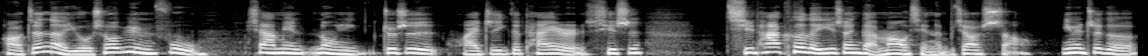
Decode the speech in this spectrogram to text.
好，真的有时候孕妇下面弄一就是怀着一个胎儿，其实其他科的医生敢冒险的比较少，因为这个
